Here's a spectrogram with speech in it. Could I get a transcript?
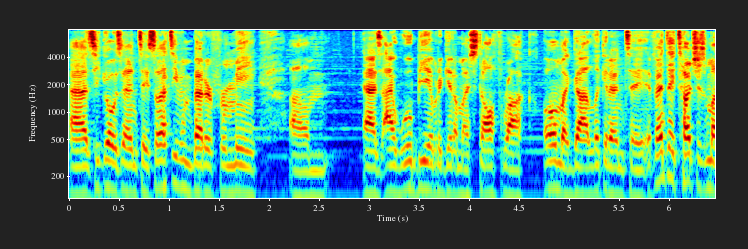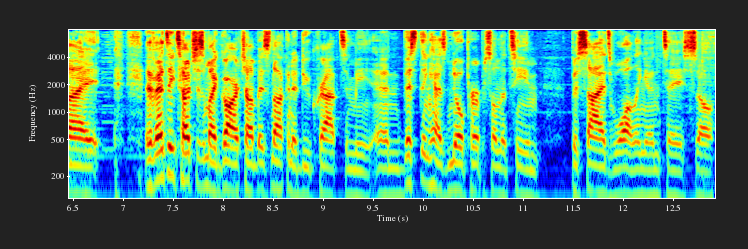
as he goes Entei, so that's even better for me. Um, as I will be able to get on my Stealth Rock. Oh my god, look at Entei. If Entei touches my if Entei touches my Garchomp, it's not going to do crap to me. And this thing has no purpose on the team besides walling Entei. So,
